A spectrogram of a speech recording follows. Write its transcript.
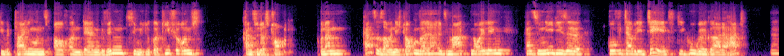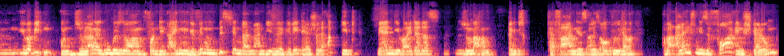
die beteiligen uns auch an deren Gewinn, ziemlich lukrativ für uns. Kannst du das toppen? Und dann kannst du es aber nicht toppen, weil als Marktneuling kannst du nie diese Profitabilität, die Google gerade hat, äh, überbieten. Und solange Google so von den eigenen Gewinnen ein bisschen dann an diese Gerätehersteller abgibt, werden die weiter das so machen. Da gibt es Verfahren, die das alles aufgeführt haben. Aber allein schon diese Voreinstellung,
